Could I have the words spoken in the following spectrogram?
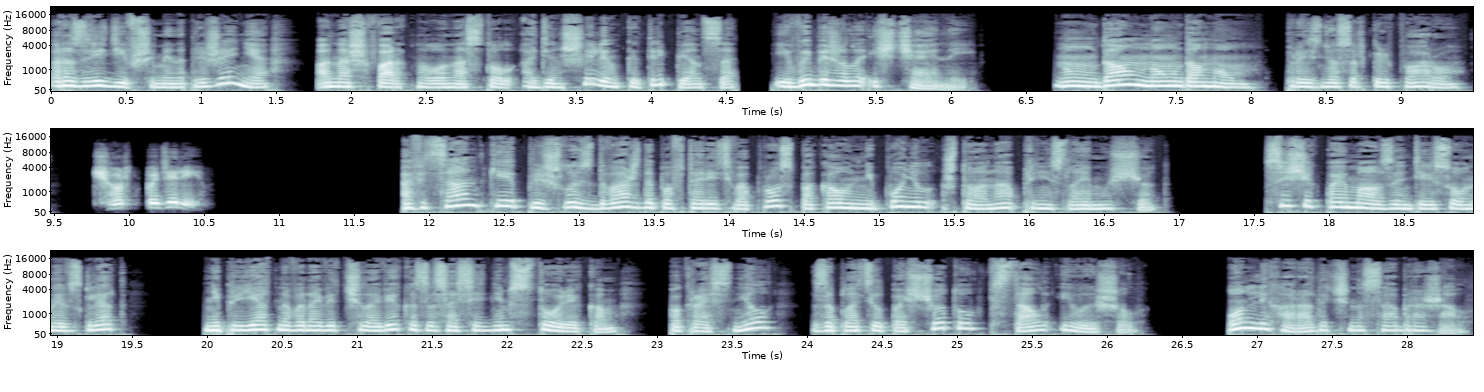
разрядившими напряжение, она шваркнула на стол один шиллинг и три пенса и выбежала из чайной. «Non дан, non даном», — произнес Эркюль Пуаро. «Черт подери». Официантке пришлось дважды повторить вопрос, пока он не понял, что она принесла ему счет. Сыщик поймал заинтересованный взгляд неприятного на вид человека за соседним столиком, покраснел, заплатил по счету, встал и вышел. Он лихорадочно соображал.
